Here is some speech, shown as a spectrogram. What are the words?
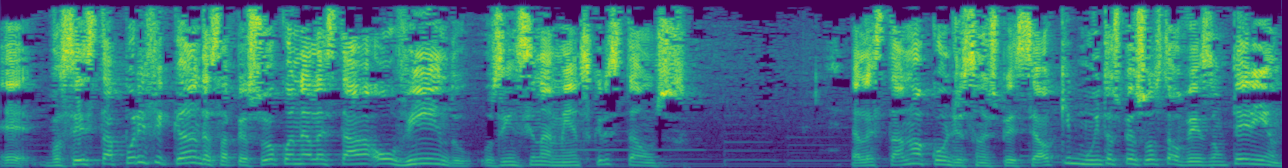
é, você está purificando essa pessoa quando ela está ouvindo os ensinamentos cristãos. Ela está numa condição especial que muitas pessoas talvez não teriam.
